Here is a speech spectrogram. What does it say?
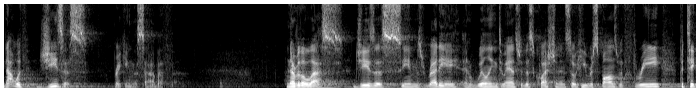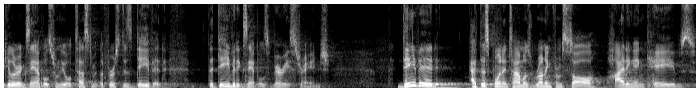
not with Jesus breaking the Sabbath. Nevertheless, Jesus seems ready and willing to answer this question, and so he responds with three particular examples from the Old Testament. The first is David. The David example is very strange. David, at this point in time, was running from Saul, hiding in caves,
